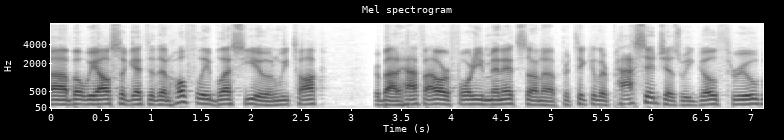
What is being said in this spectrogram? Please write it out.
uh, but we also get to then hopefully bless you. And we talk for about a half hour, 40 minutes on a particular passage as we go through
